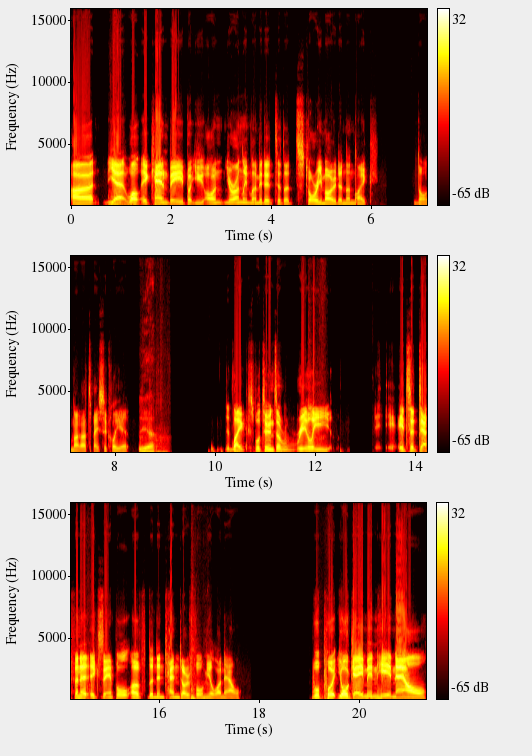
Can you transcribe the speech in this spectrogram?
Uh, yeah. Well, it can be, but you on you're only limited to the story mode, and then like, no, no, that's basically it. Yeah. Like Splatoon's a really, it's a definite example of the Nintendo formula now. We'll put your game in here now,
